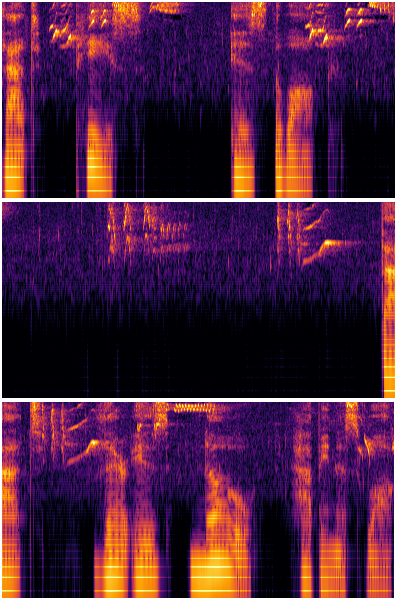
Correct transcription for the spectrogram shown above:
That peace is the walk. That there is no happiness walk.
